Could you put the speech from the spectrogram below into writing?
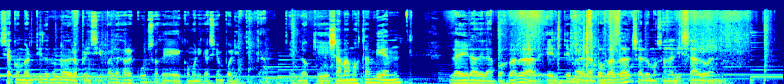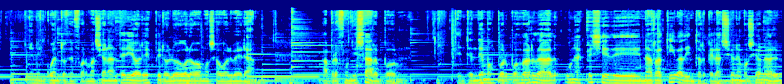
se ha convertido en uno de los principales recursos de comunicación política, en lo que llamamos también la era de la posverdad. El tema de la posverdad ya lo hemos analizado en, encuentros de formación anteriores, pero luego lo vamos a volver a, profundizar por, entendemos por posverdad una especie de narrativa de interpelación emocional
